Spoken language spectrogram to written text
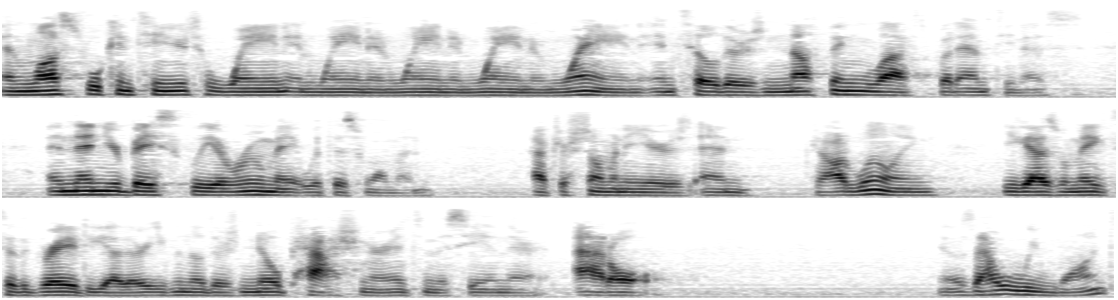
And lust will continue to wane and wane and wane and wane and wane until there's nothing left but emptiness. And then you're basically a roommate with this woman after so many years. And God willing, you guys will make it to the grave together, even though there's no passion or intimacy in there at all. You know, is that what we want?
